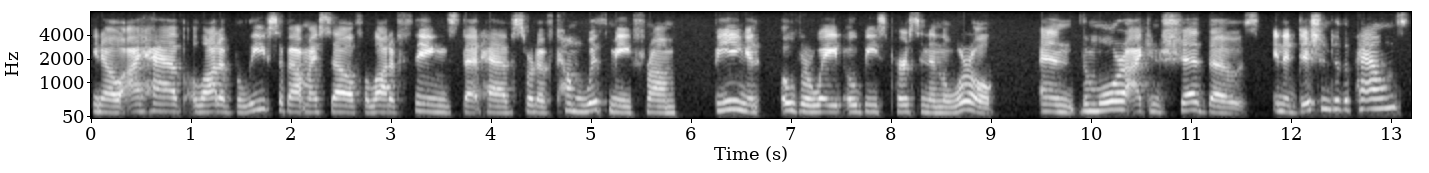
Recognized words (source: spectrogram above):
you know i have a lot of beliefs about myself a lot of things that have sort of come with me from being an overweight obese person in the world and the more i can shed those in addition to the pounds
